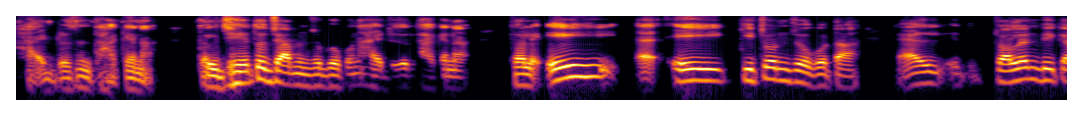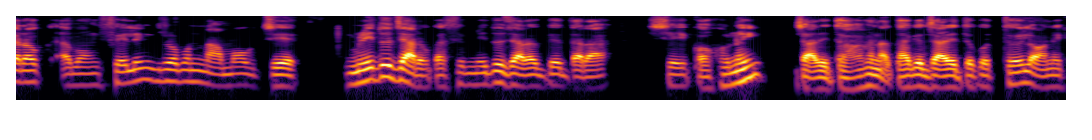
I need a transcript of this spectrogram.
হাইড্রোজেন থাকে না। তাহলে যেহেতু জারণযোগ্য কোনো হাইড্রোজেন থাকে না, তাহলে এই এই কিটোন যৌগটা টলেন বিকারক এবং ফেলিং দ্রবণ নামক যে মৃদু জারক আছে, মৃদু জারকদের দ্বারা সে কখনোই জারিত হবে না। তাকে জারিত করতে হলে অনেক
